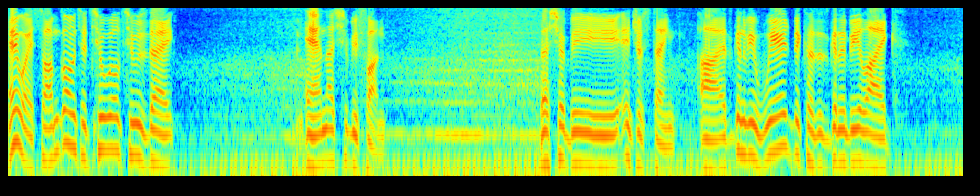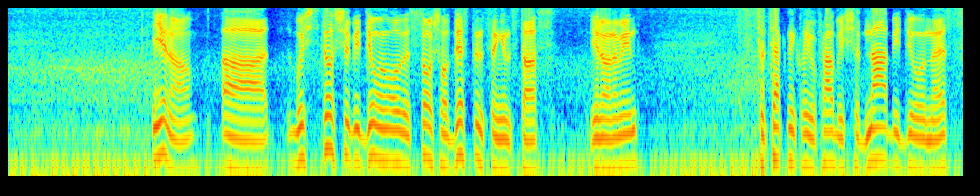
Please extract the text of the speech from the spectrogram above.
Anyway, so I'm going to Two Wheel Tuesday, and that should be fun. That should be interesting. Uh, it's gonna be weird because it's gonna be like, you know, uh, we still should be doing all this social distancing and stuff. You know what I mean? So technically, we probably should not be doing this.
